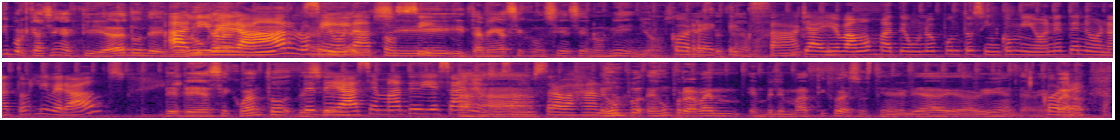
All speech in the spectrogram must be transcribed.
Sí, porque hacen actividades donde A liberar los eh, neonatos, sí. Y también hacen conciencia en los niños. en Correcto, este exacto. Ya llevamos más de 1.5 millones de neonatos liberados. ¿Desde hace cuánto? Desde hace más de 10 años Ajá. estamos trabajando. Es un, es un programa em- emblemático de sostenibilidad de la vivienda. Bueno, Correcto.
